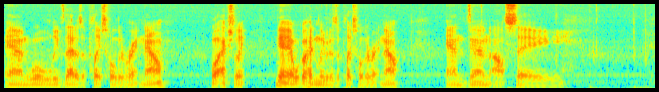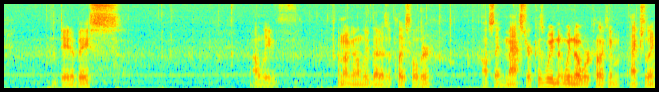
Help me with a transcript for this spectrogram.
and we'll leave that as a placeholder right now. Well, actually, yeah, yeah, we'll go ahead and leave it as a placeholder right now. And then I'll say database. I'll leave, I'm not going to leave that as a placeholder. I'll say master, because we, we know we're collecting, actually,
